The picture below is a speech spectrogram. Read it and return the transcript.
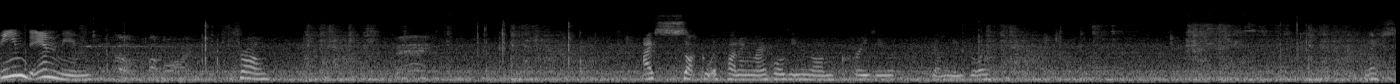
Beamed and memed. Oh, come on. What's wrong? Bang. I suck with hunting rifles, even though I'm crazy with them usually. Nice.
